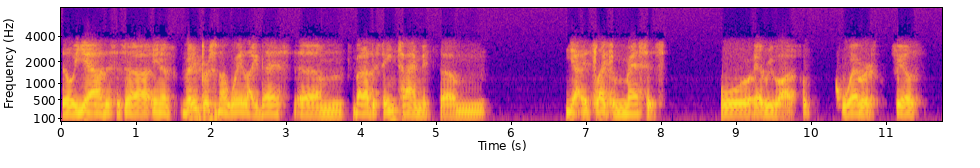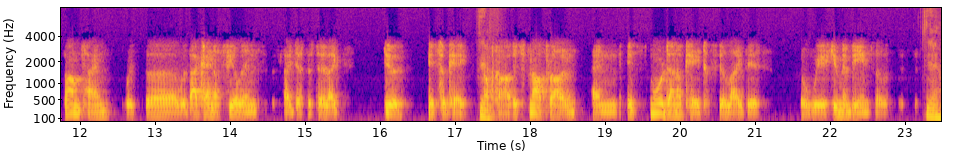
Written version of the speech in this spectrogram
so yeah, this is a in a very personal way like this, um, but at the same time, it's um, yeah, it's like a message for everybody, for whoever feels sometime with uh, with that kind of feelings. It's like just to say like, dude, it's okay, it's not Yeah. it's not problem, and it's more than okay to feel like this. So we're human beings, so it's Yeah.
